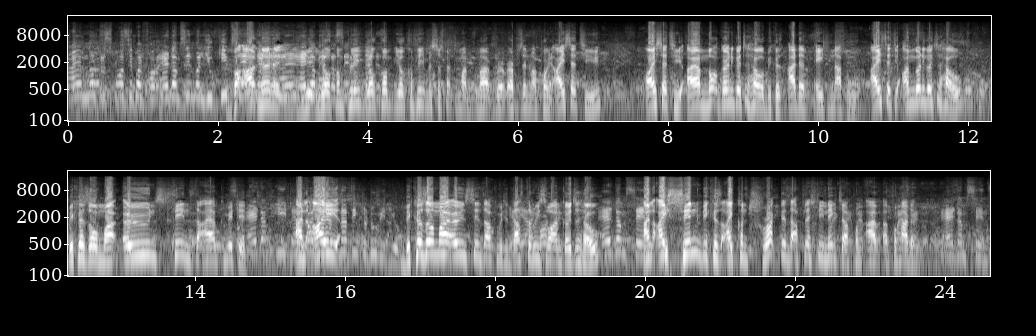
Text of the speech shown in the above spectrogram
I am not responsible for Adam's sin. Well, you keep but saying uh, that no, no, uh, Adam you're has a sin complete, you're, com- you're complete misrespecting my, my re- representing my point. I said to you, I said to you, I am not going to go to hell because Adam ate an apple. I said to you, I'm going to go to hell because of my own sins that I have is, committed. Adam eat And apple, I- has nothing to do with you. Because of my own sins I've committed. Yeah, That's the reason why I'm going to hell. Adam sinned. And I sin because I contracted that fleshly nature from uh, from My Adam. friend, Adam sins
